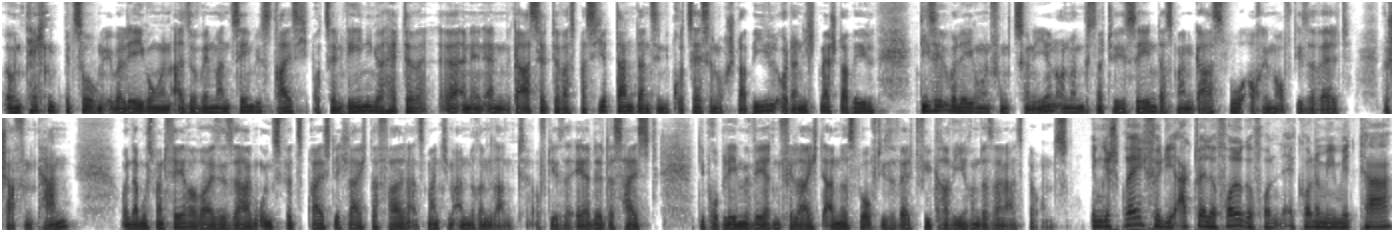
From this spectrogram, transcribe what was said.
und technikbezogen Überlegungen. Also wenn man 10 bis 30 Prozent weniger hätte, äh, ein, ein Gas hätte, was passiert dann? Dann sind die Prozesse noch stabil oder nicht mehr stabil. Diese Überlegungen funktionieren und man muss natürlich sehen, dass man Gas wo auch immer auf dieser Welt beschaffen kann. Und da muss man fairerweise sagen, uns wird es preislich leichter fallen als manchem anderen Land auf dieser Erde. Das heißt, die Probleme werden vielleicht anderswo auf dieser Welt viel gravierender sein als bei uns. Im Gespräch für die aktuelle Folge von Economy mit K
